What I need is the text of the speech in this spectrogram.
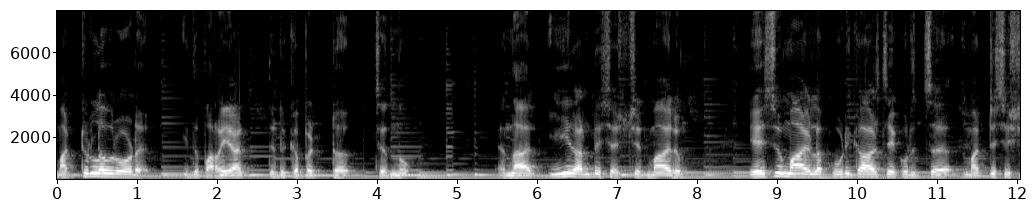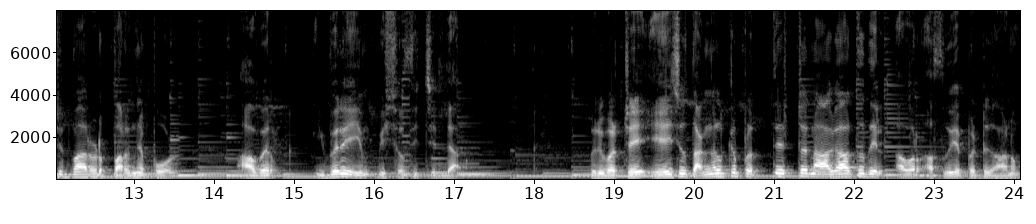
മറ്റുള്ളവരോട് ഇത് പറയാൻ തിടുക്കപ്പെട്ട് ചെന്നു. എന്നാൽ ഈ രണ്ട് ശിഷ്യന്മാരും യേശുവുമായുള്ള കൂടിക്കാഴ്ചയെക്കുറിച്ച് മറ്റ് ശിഷ്യന്മാരോട് പറഞ്ഞപ്പോൾ അവർ ഇവരെയും വിശ്വസിച്ചില്ല. ഒരുപക്ഷെ യേശു തങ്ങൾക്ക് പ്രത്യക്ഷനാകാത്തതിൽ അവർ അസൂയപ്പെട്ട് കാണും.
